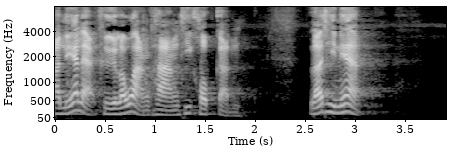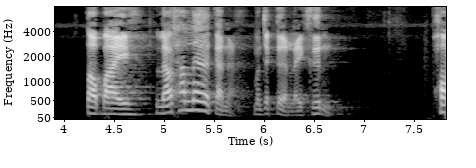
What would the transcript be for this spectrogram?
อันนี้แหละคือระหว่างทางที่คบกัน แล้วทีเนี้ย ต่อไปแล้วถ้าเลิกกันอะ มันจะเกิดอะไรขึ้น พอ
